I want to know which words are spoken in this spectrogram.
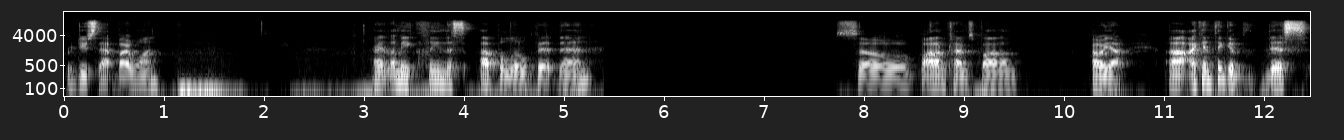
reduce that by 1. All right, let me clean this up a little bit then. So bottom times bottom. Oh yeah, uh, I can think of this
